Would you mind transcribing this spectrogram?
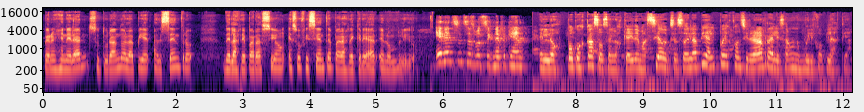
pero en general suturando la piel al centro de la reparación es suficiente para recrear el ombligo. En los pocos casos en los que hay demasiado exceso de la piel, puedes considerar realizar una umbilicoplastia,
